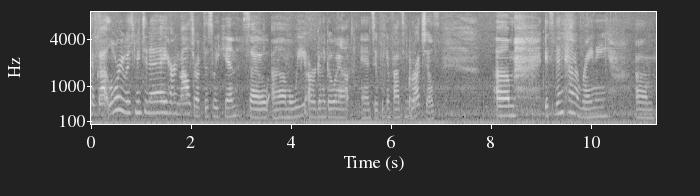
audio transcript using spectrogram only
Have got Lori with me today. Her and Miles are up this weekend. So um, we are going to go out and see if we can find some garage sales. Um, it's been kind of rainy um,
